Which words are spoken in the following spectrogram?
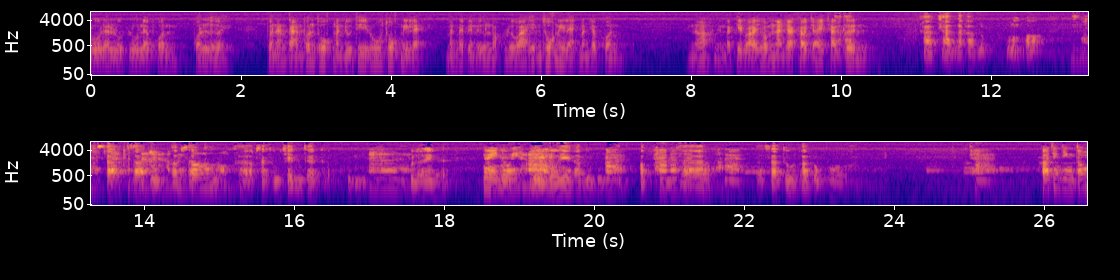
รู้และหลุดรู้และพ้นพ้นเลย เพราะนั้นการพ้นทุกข์มันอยู่ที่รู้ทุกข์นี่แหละ มันไม่เป็นอื่นหรอกหรือว่าเห็นทุกข์นี่แหละ มันจะพ้นเนาะนักคิดว่าโยมน่าจะเข้าใจชัดขึ้นครับชัดแล้วครับหลวง พ่อสาสาธุครับสาธุครับสาธุเช่นกันครับคุณคุณอะไรนะหนุ่ยนุ้ยค่ะหนุ่ยนุ้ยครับหนุ่ยนุ้ยขอบคุณครับสาธุครับหลวงพ่อครับค่ะก็จริง ๆต้อง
